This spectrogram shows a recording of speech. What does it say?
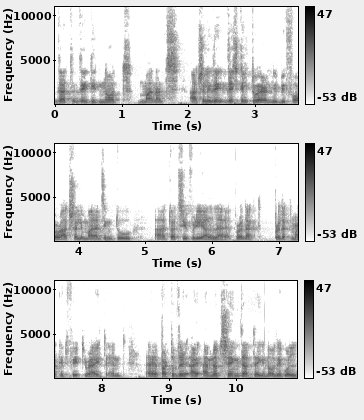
that they did not manage. Actually, they, they scaled too early before actually managing to uh, to achieve real uh, product product market fit, right? And part of the, I, am not saying that they, you know they will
